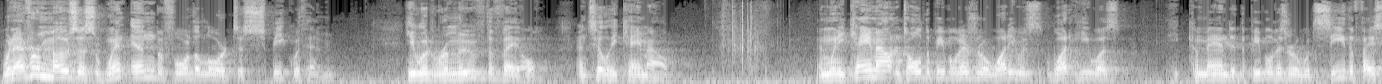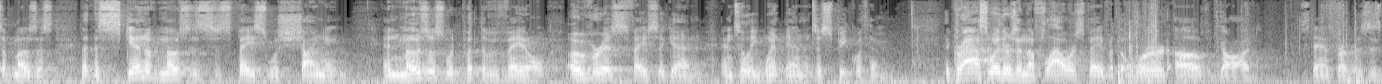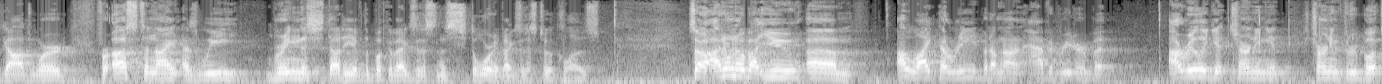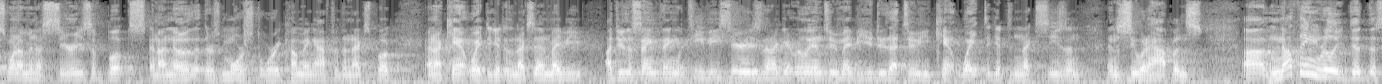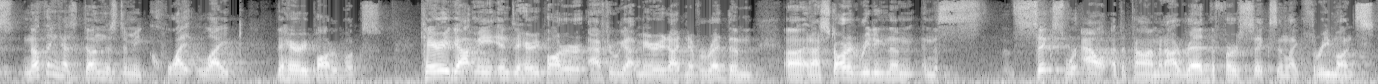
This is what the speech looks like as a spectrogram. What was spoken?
Whenever Moses went in before the Lord to speak with him, he would remove the veil until he came out. And when he came out and told the people of Israel what he was, what he was he commanded, the people of Israel would see the face of Moses, that the skin of Moses' face was shining. And Moses would put the veil over his face again until he went in to speak with him. The grass withers and the flowers fade, but the word of God stands forever. This is God's word for us tonight as we bring this study of the book of Exodus and the story of Exodus to a close. So I don't know about you. Um, I like to read, but I'm not an avid reader. But I really get turning turning through books when I'm in a series of books, and I know that there's more story coming after the next book, and I can't wait to get to the next end. Maybe I do the same thing with TV series that I get really into. Maybe you do that too. You can't wait to get to the next season and see what happens. Uh, nothing really did this. Nothing has done this to me quite like the Harry Potter books. Carrie got me into Harry Potter after we got married. I'd never read them, uh, and I started reading them, and the six were out at the time, and I read the first six in like three months.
